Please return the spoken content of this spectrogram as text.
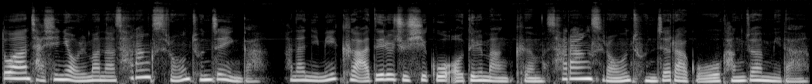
또한 자신이 얼마나 사랑스러운 존재인가, 하나님이 그 아들을 주시고 얻을 만큼 사랑스러운 존재라고 강조합니다.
